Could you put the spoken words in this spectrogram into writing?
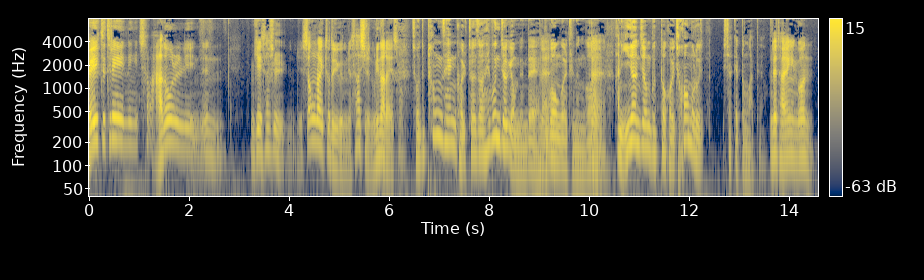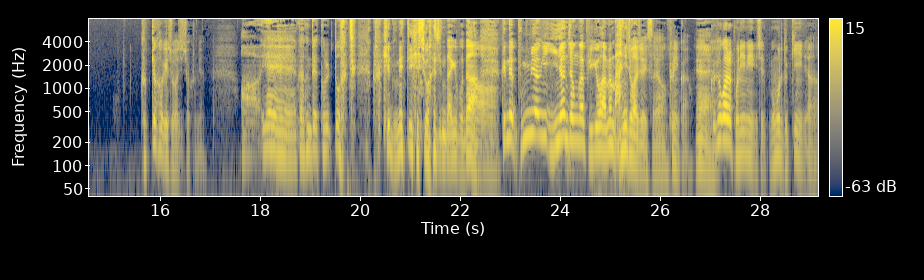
웨이트 트레이닝이 참 안 어울리는 게 사실 songwriter들이거든요. 사실은 우리나라에서. 저도 평생 걸쳐서 해본 적이 없는데 네. 무거운 걸 드는 거. 네. 한 2년 전부터 거의 처음으로 시작했던 것 같아요. 근데 다행인 건 급격하게 좋아지죠. 그러면. 아, 예, 예. 그러니까 근데 그걸 또 그렇게 눈에 띄게 좋아진다기보다 아, 근데 분명히 2년 전과 비교하면 많이 좋아져 있어요. 그러니까요. 예. 그 효과를 본인이 이제 몸으로 느끼느냐.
